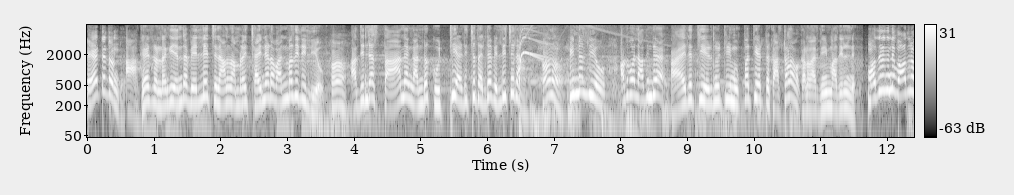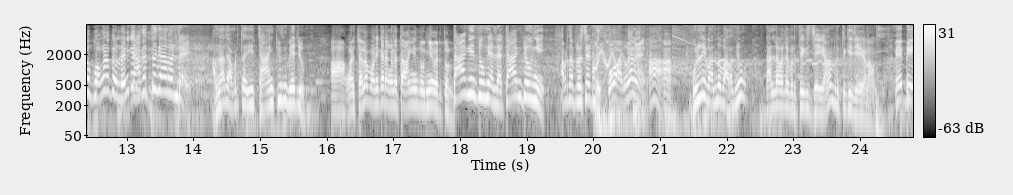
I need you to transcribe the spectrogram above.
കേട്ടിട്ടുണ്ട്. ആ കേട്ടിട്ടുണ്ടെങ്കിൽ എന്റെ വല്യച്ഛനാണ് നമ്മുടെ ചൈനയുടെ വൻമതിലില്ലയോ? അതിന്റെ സ്ഥാനം കണ്ട് കുറ്റി അടിച്ചത് എന്റെ വല്യച്ഛനാണ്. ആണോ? പിന്നല്ലയോ? അതുപോലെ അതിന്റെ ആയിരത്തി എഴുന്നൂറ്റി മുപ്പത്തി എട്ട് കട്ടള വെക്കണമായിരുന്നു ഈ മതിലിന്. മതിലിന് വാതിൽ വെക്കും? അങ്ങനെയൊക്കെ എനിക്ക് അകത്ത് കയറണ്ടേ? എന്നാലും അവിടുത്തെ ഈ ടാങ്ക് വരും. ആ അങ്ങനെ ചില പണിക്കാർ അങ്ങനെ താങ്ങിയും തൂങ്ങിയേ വരത്തുള്ളൂ. താങ്ങി തൂങ്ങിയല്ല ടാങ് തൂങ്ങി. അവിടുത്തെ പ്രസിഡന്റ്. ഓ അങ്ങനെ? ആ ആ. പുള്ളി വന്ന് പറഞ്ഞു നല്ലപോലെ വൃത്തിക്ക് ചെയ്യണം വൃത്തിക്ക് ചെയ്യണം. ബേബി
